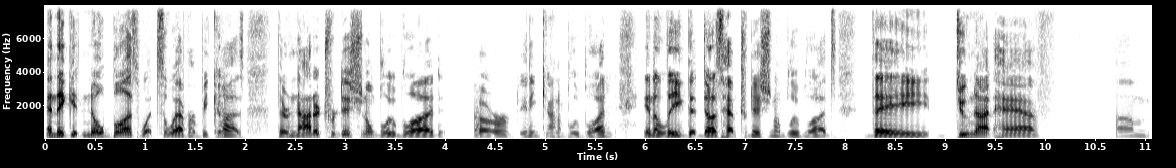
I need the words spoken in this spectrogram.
And they get no buzz whatsoever because they're not a traditional blue blood or any kind of blue blood in a league that does have traditional blue bloods. They do not have um,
